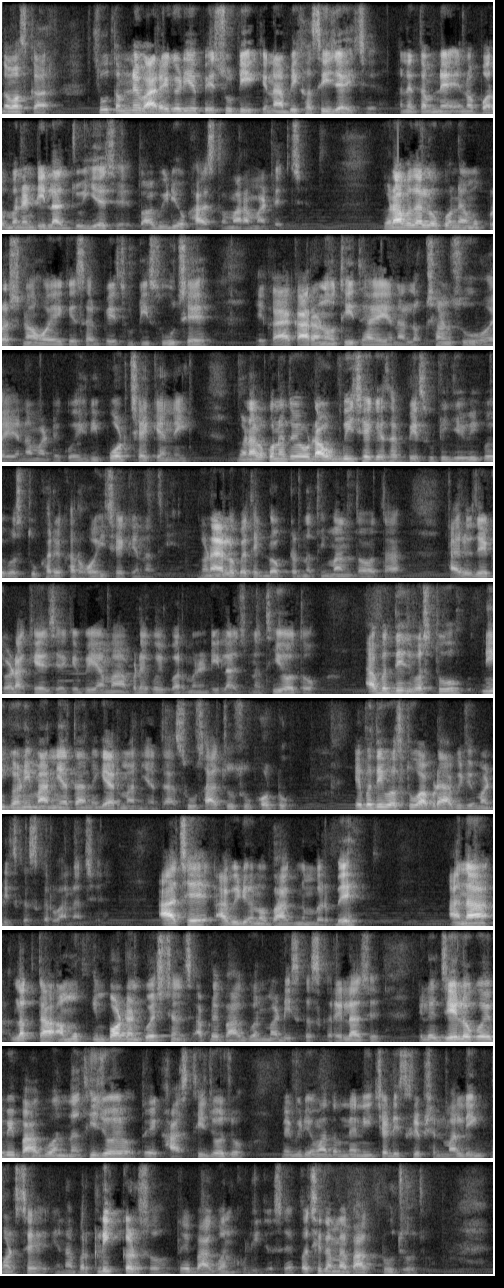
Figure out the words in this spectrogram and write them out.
નમસ્કાર. શું તમને વારે ઘડીએ પેસુટી કે નાભી ખસી જાય છે અને તમને એનો પરમનન્ટ ઇલાજ જોઈએ છે? તો આ વીડિયો ખાસ તમારા માટે જ છે. ઘણા બધા લોકોને અમુક પ્રશ્ન હોય કે, સર, પેસુટી શું છે? એ કયા કારણોથી થાય? એના લક્ષણ શું હોય? એના માટે કોઈ રિપોર્ટ છે કે નહીં? ઘણા લોકોને તો એવો ડાઉટ બી છે કે, સર, પેસુટી જેવી કોઈ વસ્તુ ખરેખર હોય છે કે નથી? ઘણા એલોપેથિક ડૉક્ટર નથી માનતા હોતા. આયુર્વેદિક વડા કહે છે કે, ભાઈ, આમાં આપણે કોઈ પરમનન્ટ ઇલાજ નથી હોતો. આ બધી જ વસ્તુની ઘણી માન્યતા અને ગેરમાન્યતા, શું સાચું, શું ખોટું, એ બધી વસ્તુ આપણે આ વિડીયોમાં ડિસ્કસ કરવાના છે. આ છે આ વિડીયોનો ભાગ નંબર બે. આના લગતા અમુક ઇમ્પોર્ટન્ટ ક્વેશ્ચન્સ આપણે ભાગ વનમાં ડિસ્કસ કરેલા છે. એટલે જે લોકોએ બી ભાગ વન નથી જોયો તો એ ખાસથી જોજો. મેં વિડીયોમાં તમને નીચે ડિસ્ક્રિપ્શનમાં લિંક મળશે, એના પર ક્લિક કરશો તો એ ભાગ વન ખુલી જશે. પછી તમે ભાગ ટુ જોજો.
